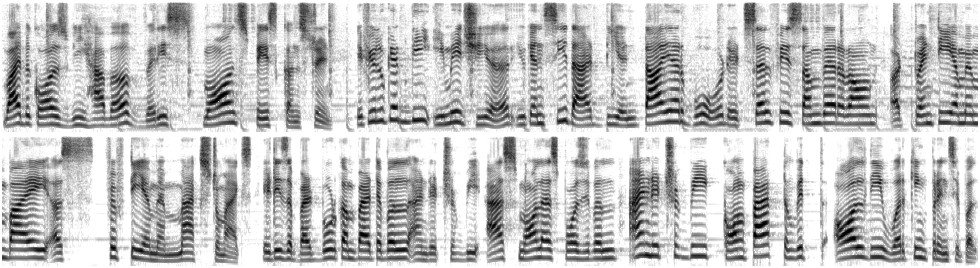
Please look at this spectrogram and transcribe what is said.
Why? Because we have a very small space constraint. If you look at the image here, you can see that the entire board itself is somewhere around a 20 mm by a 50 mm max to max. It is a breadboard compatible and it should be as small as possible and it should be compact with all the working principle.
